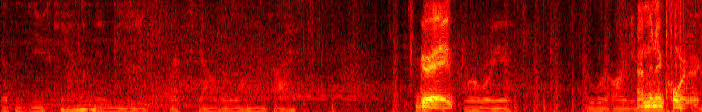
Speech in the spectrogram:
Got the Zeus cannon and the Excalibur 115. Great. Where were you? Or where are you? I'm in a corner. Don't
